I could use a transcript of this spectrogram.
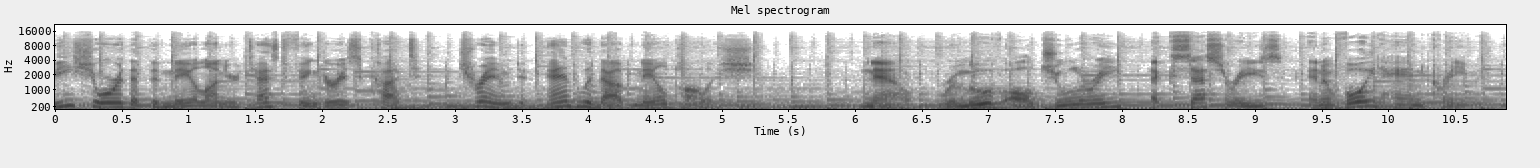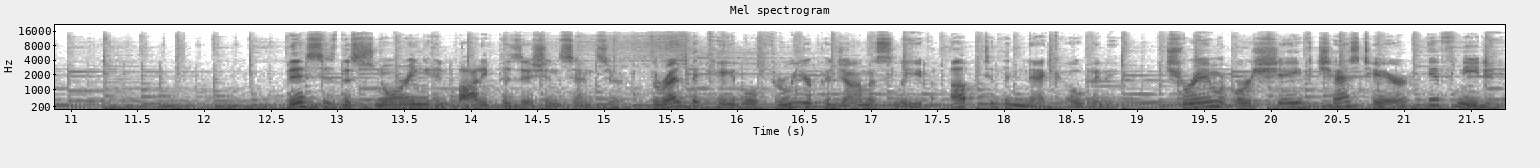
Be sure that the nail on your test finger is cut, trimmed, and without nail polish. Now, remove all jewelry, accessories, and avoid hand cream. This is the snoring and body position sensor. Thread the cable through your pajama sleeve up to the neck opening. Trim or shave chest hair if needed.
